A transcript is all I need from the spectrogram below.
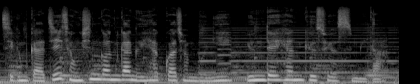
지금까지 정신건강의학과 전문의 윤대현 교수였습니다.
